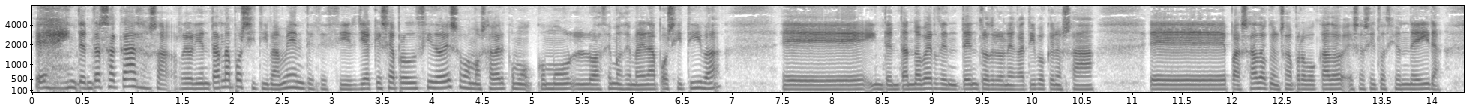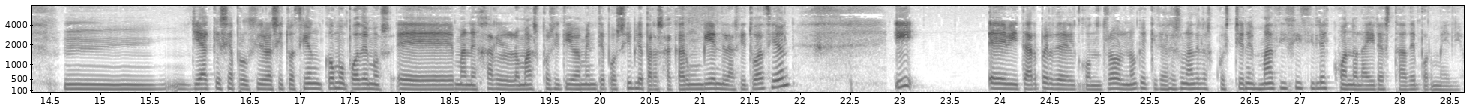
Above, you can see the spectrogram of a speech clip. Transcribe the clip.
Eh, intentar sacar, o sea, reorientarla positivamente, es decir, ya que se ha producido eso, vamos a ver cómo, cómo lo hacemos de manera positiva, eh, intentando ver dentro de lo negativo que nos ha eh, pasado, que nos ha provocado esa situación de ira, mm, ya que se ha producido la situación, cómo podemos manejarlo lo más positivamente posible para sacar un bien de la situación y evitar perder el control, ¿no? que quizás es una de las cuestiones más difíciles cuando la ira está de por medio.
